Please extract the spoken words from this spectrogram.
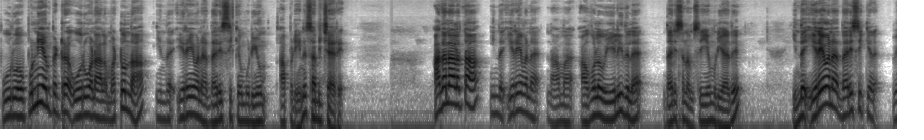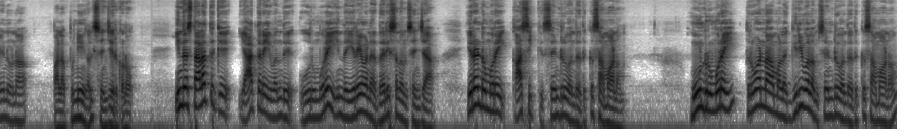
பூர்வ புண்ணியம் பெற்ற ஒருவனால் மட்டும்தான் இந்த இறைவனை தரிசிக்க முடியும் அப்படின்னு சபிச்சார். அதனால தான் இந்த இறைவனை நாம் அவ்வளவு எளிதில் தரிசனம் செய்ய முடியாது. இந்த இறைவனை தரிசிக்க வேணும்னா பல புண்ணியங்கள் செஞ்சுருக்கணும். இந்த ஸ்தலத்துக்கு யாத்திரை வந்து ஒரு முறை இந்த இறைவனை தரிசனம் செஞ்சால் இரண்டு முறை காசிக்கு சென்று வந்ததுக்கு சமானம். மூன்று முறை திருவண்ணாமலை கிரிவலம் சென்று வந்ததுக்கு சமானம்.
